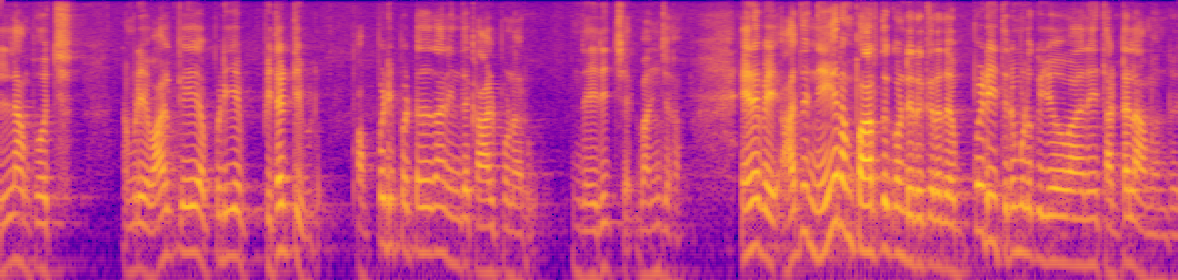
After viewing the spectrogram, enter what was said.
எல்லாம் போச்சு. நம்முடைய வாழ்க்கையை அப்படியே பிதட்டி விடும் அப்படிப்பட்டது தான் இந்த காழ்ப்புணர்வு இந்த எரிச்சல் வஞ்சகம். எனவே அது நேரம் பார்த்து கொண்டு இருக்கிறது எப்படி திருமுழுக்கு யோவானை தட்டலாம் என்று?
